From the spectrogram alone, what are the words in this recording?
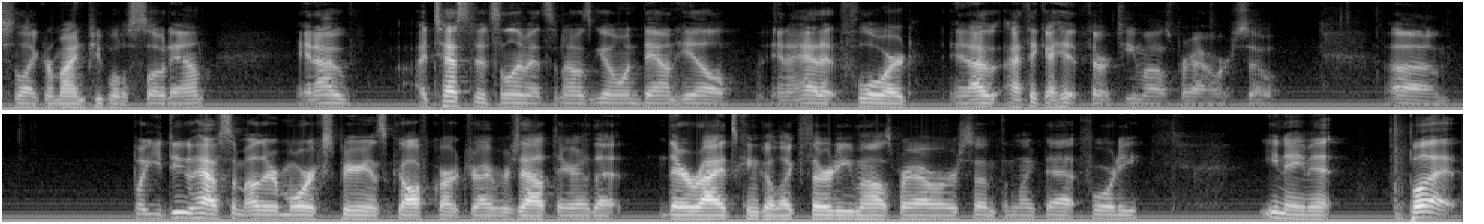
to like remind people to slow down, and I I tested its limits, and I was going downhill, and I had it floored, and I I think I hit 13 miles per hour. So, um, but you do have some other more experienced golf cart drivers out there that their rides can go like 30 miles per hour or something like that, 40, you name it. But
